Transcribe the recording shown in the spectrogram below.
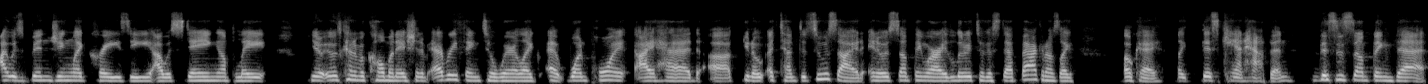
I was binging like crazy. I was staying up late you know, it was kind of a culmination of everything to where, like, at one point I had, uh, you know, attempted suicide. And it was something where I literally took a step back and I was like, okay, like, this can't happen. This is something that,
